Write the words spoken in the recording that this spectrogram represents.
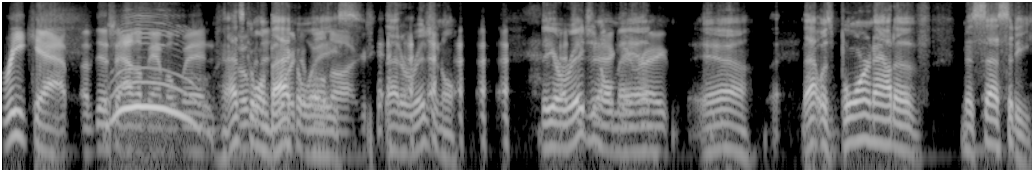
recap of this Ooh, Alabama win. That's going back a ways. that original, the original exactly man. Right. Yeah, that was born out of necessity.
